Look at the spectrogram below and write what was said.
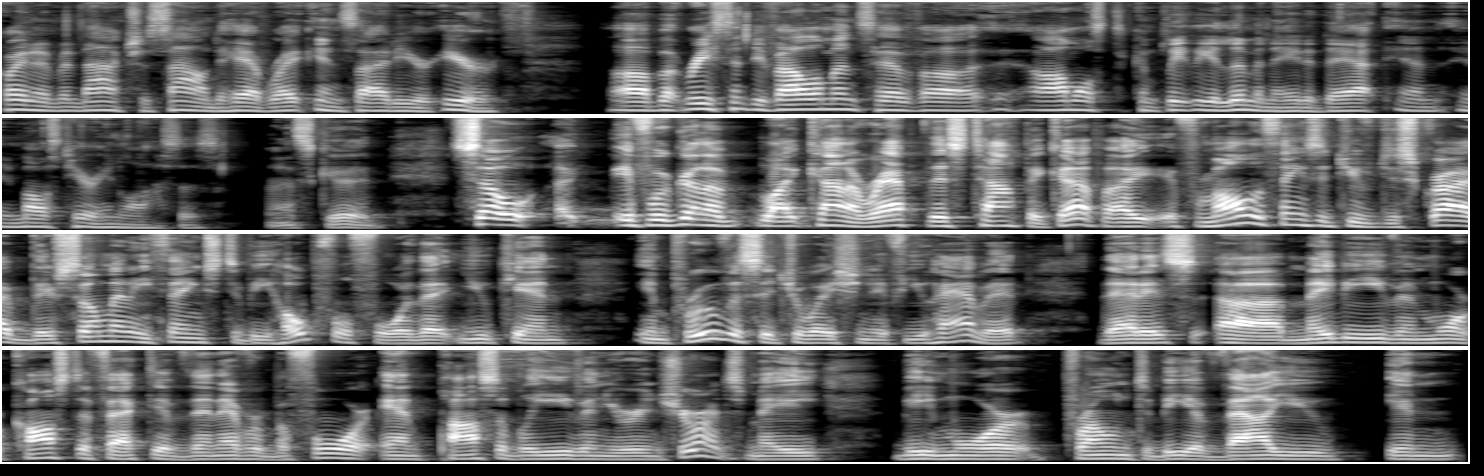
quite an obnoxious sound to have right inside of your ear. Uh, but recent developments have uh, almost completely eliminated that in, in most hearing losses. That's good. So, uh, if we're going to like kind of wrap this topic up, I, from all the things that you've described, there's so many things to be hopeful for that you can improve a situation if you have it. That it's uh, maybe even more cost effective than ever before, and possibly even your insurance may be more prone to be of value in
